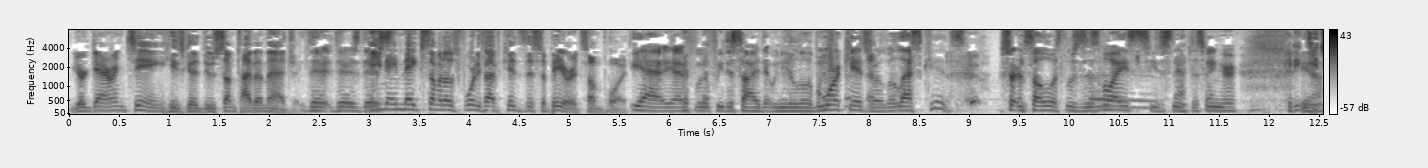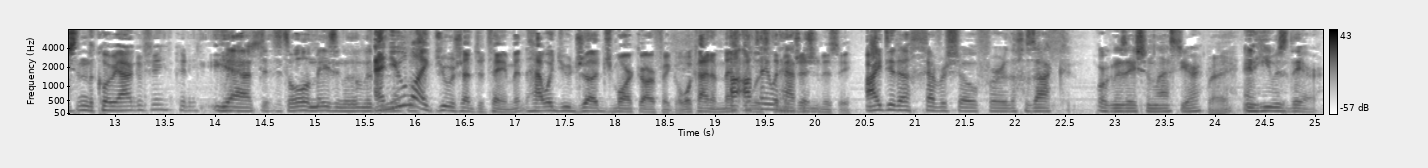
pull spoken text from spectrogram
you're guaranteeing he's going to do some type of magic. There, there's He may make some of those 45 kids disappear at some point. Yeah, yeah. If we, if we decide that we need a little bit more kids or a little less kids, a certain soloist loses his voice, he just snaps his finger. Could he You teach them the choreography? Could he? Yeah, it's, it's all amazing. With, with And you with- like Jewish entertainment. How would you judge Mark Garfinkel? What kind of mentalist tell and magician happened. is he? I did a Chever show for the Chazak organization last year, Right. and he was there.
